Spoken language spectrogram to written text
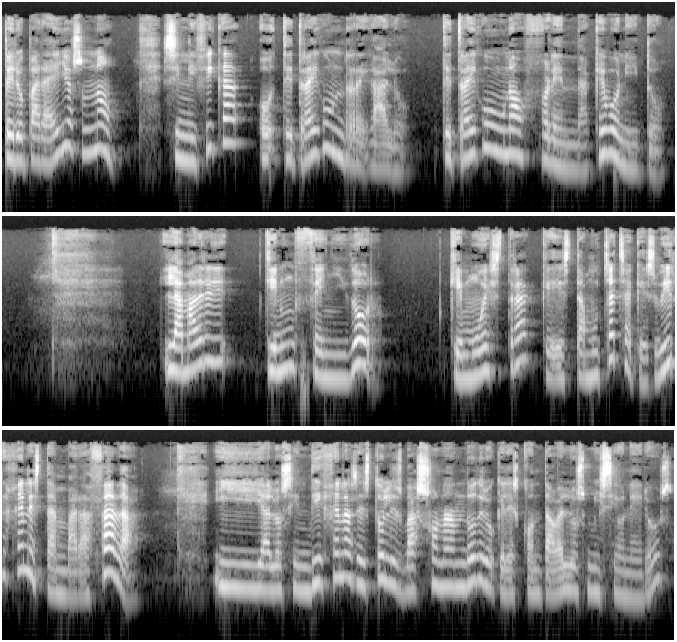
pero para ellos no. Significa oh, te traigo un regalo, te traigo una ofrenda, qué bonito. La madre tiene un ceñidor que muestra que esta muchacha que es virgen está embarazada. Y a los indígenas esto les va sonando de lo que les contaban los misioneros.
